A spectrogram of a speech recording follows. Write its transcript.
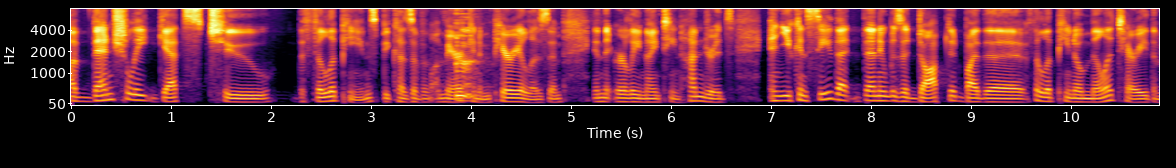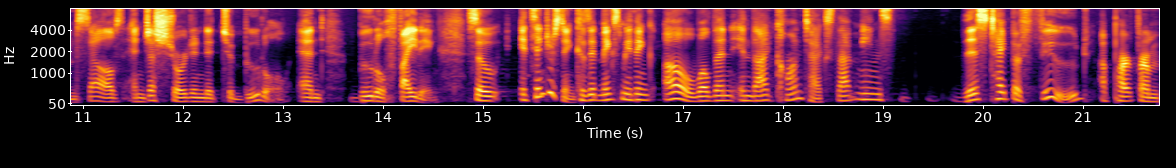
eventually gets to the Philippines because of American imperialism in the early 1900s. And you can see that then it was adopted by the Filipino military themselves and just shortened it to boodle and boodle fighting. So it's interesting because it makes me think, oh, well, then in that context, that means this type of food, apart from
